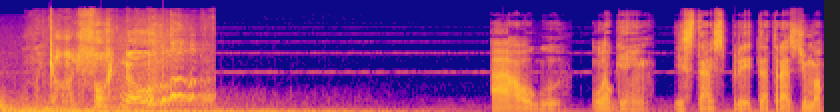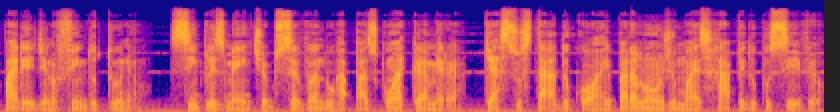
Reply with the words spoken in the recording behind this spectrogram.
Oh my god, fuck no! Há algo, ou alguém, está espreita atrás de uma parede no fim do túnel, simplesmente observando o rapaz com a câmera, que assustado corre para longe o mais rápido possível.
